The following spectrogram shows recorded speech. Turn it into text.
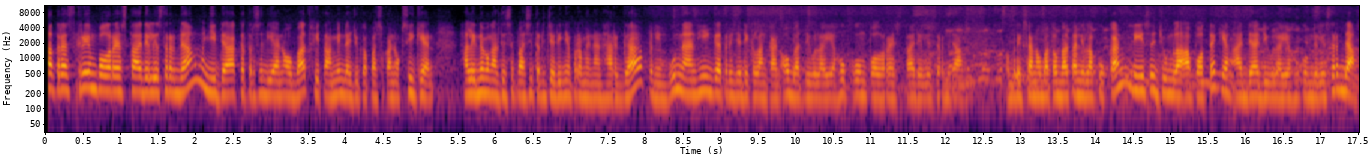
Satreskrim Polresta Deli Serdang menyidak ketersediaan obat, vitamin, dan juga pasukan oksigen. Hal ini mengantisipasi terjadinya permainan harga, penimbunan, hingga terjadi kelangkaan obat di wilayah hukum Polresta Deli Serdang. Pemeriksaan obat-obatan dilakukan di sejumlah apotek yang ada di wilayah hukum Deli Serdang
